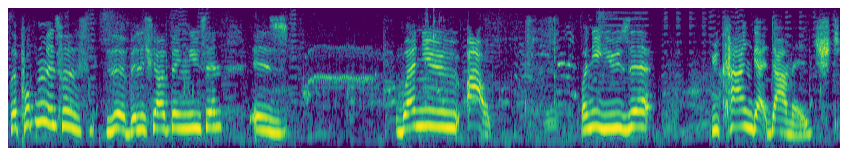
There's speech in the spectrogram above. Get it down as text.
The problem is with the ability I've been using is when you, ow, when you use it, you can get damaged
